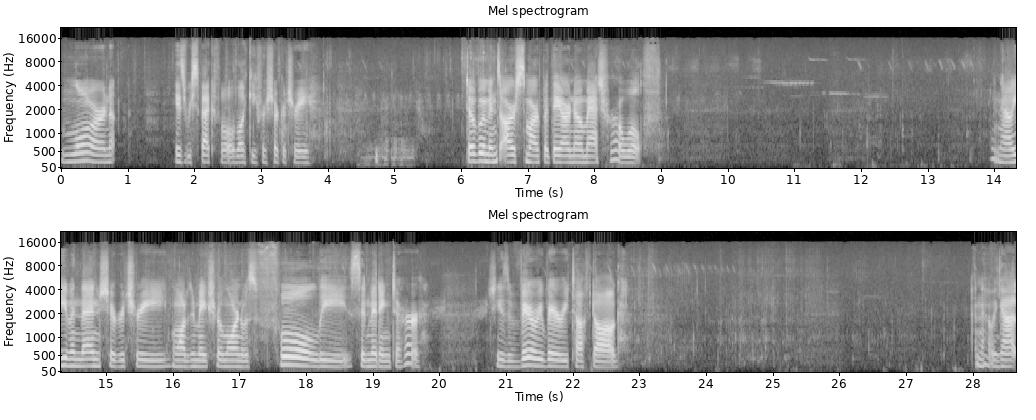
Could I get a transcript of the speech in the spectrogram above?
Lorne is respectful, lucky for Sugar Tree. Dobermans are smart, but they are no match for a wolf. Now, even then, Sugar Tree wanted to make sure Lorne was fully submitting to her. She is a very, very tough dog. And now we got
